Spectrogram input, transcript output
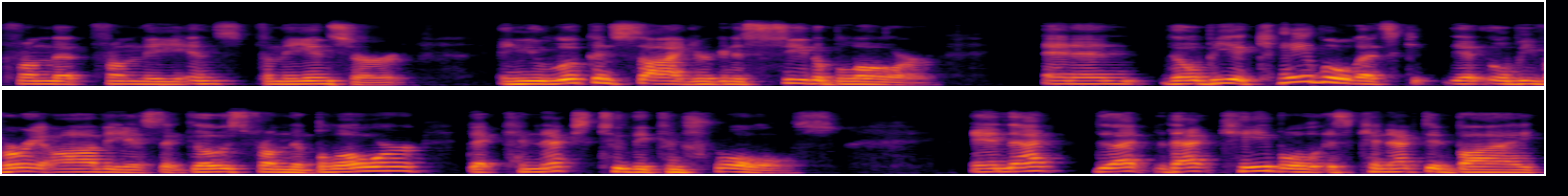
from the from the ins from the insert and you look inside, you're going to see the blower. And then there'll be a cable that's it will be very obvious that goes from the blower that connects to the controls. And that that that cable is connected by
